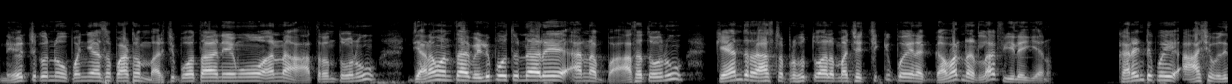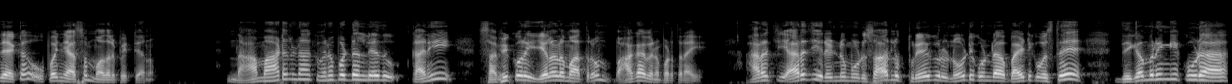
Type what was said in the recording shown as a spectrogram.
నేర్చుకున్న ఉపన్యాస పాఠం మర్చిపోతానేమో అన్న ఆత్రంతోనూ జనమంతా వెళ్ళిపోతున్నారే అన్న బాధతోనూ కేంద్ర రాష్ట్ర ప్రభుత్వాల మధ్య చిక్కిపోయిన గవర్నర్లా ఫీల్ అయ్యాను కరెంటుపై ఆశ వదిలేక ఉపన్యాసం మొదలుపెట్టాను. నా మాటలు నాకు వినపడడం లేదు కానీ సభికుల ఈలలు మాత్రం బాగా వినపడుతున్నాయి. అరచి అరచి రెండు మూడు సార్లు ప్రేగులు నోటికుండా బయటికి వస్తే దిగమరింగి కూడా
